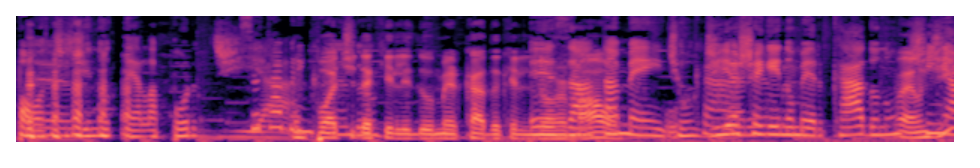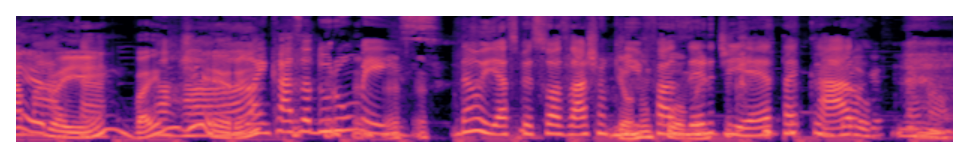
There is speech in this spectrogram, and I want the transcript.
pote de Nutella por dia. Você tá Um brincando? pote daquele do mercado, aquele normal. Exatamente. Um Caramba. dia eu cheguei no mercado, não Vai um tinha dinheiro marca. aí, hein? Vai um Aham. dinheiro, Lá hein? em casa dura um mês. Não, e as pessoas acham que como, fazer hein? dieta é caro. Não, não.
